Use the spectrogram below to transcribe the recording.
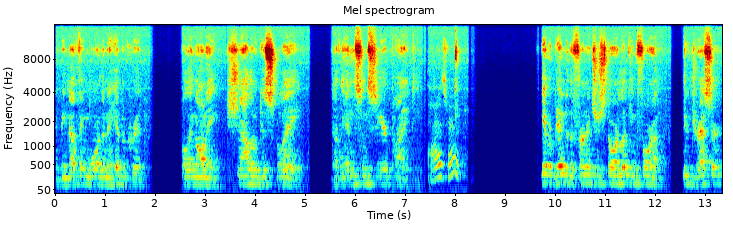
and be nothing more than a hypocrite, pulling on a shallow display of insincere piety. That is right. You ever been to the furniture store looking for a new dresser?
